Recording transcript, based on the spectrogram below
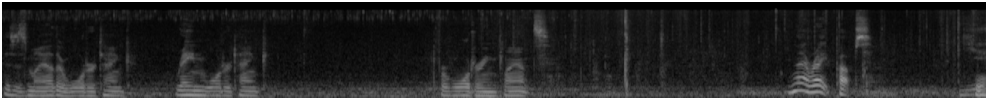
This is my other water tank, rainwater tank for watering plants. Isn't that right, pups? Yeah.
